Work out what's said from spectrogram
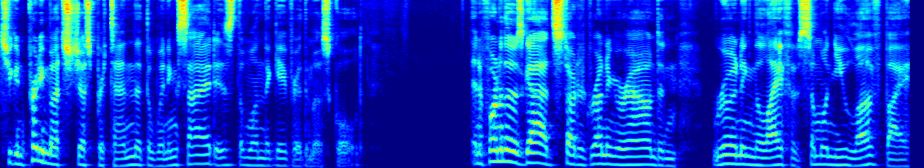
she can pretty much just pretend that the winning side is the one that gave her the most gold. And if one of those gods started running around and ruining the life of someone you love by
